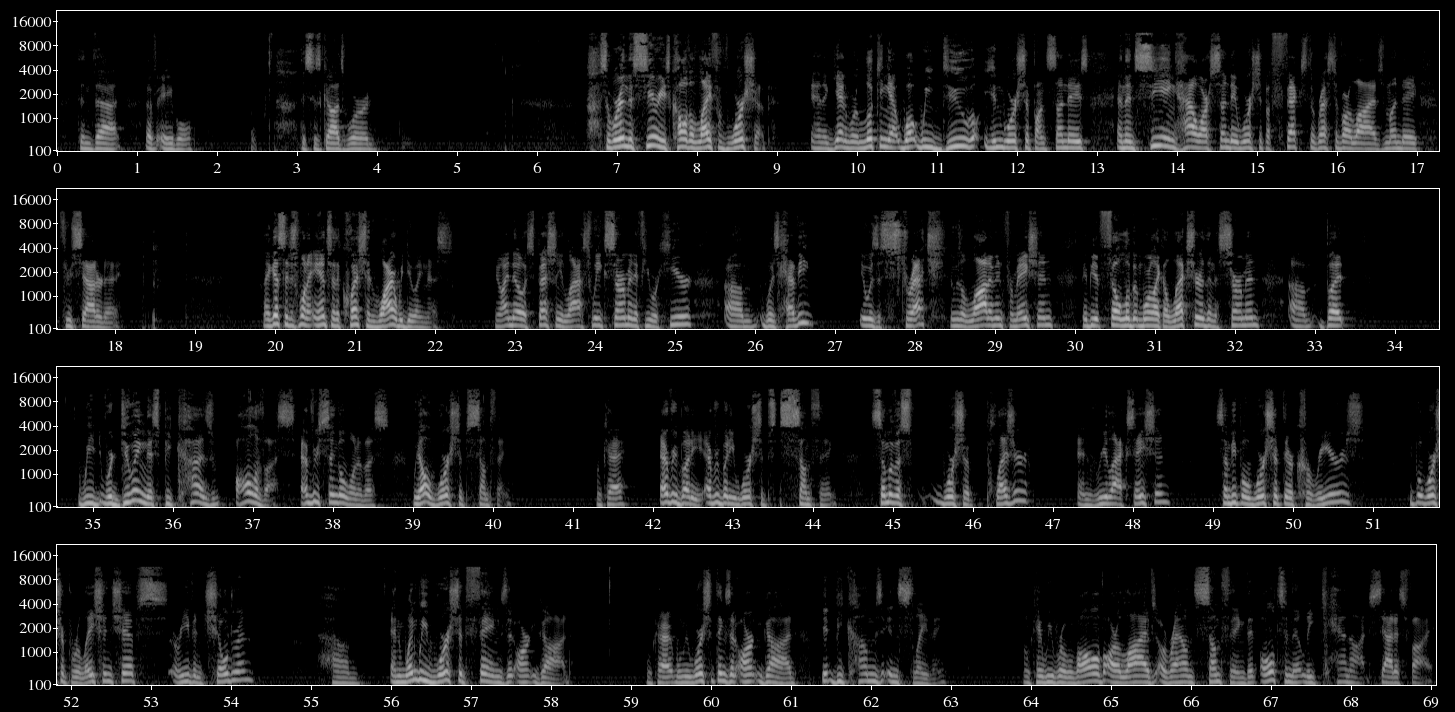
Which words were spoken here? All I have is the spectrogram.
than that of Abel. This is God's Word. So, we're in this series called A Life of Worship. And again, we're looking at what we do in worship on Sundays and then seeing how our Sunday worship affects the rest of our lives, Monday through Saturday. I guess I just want to answer the question why are we doing this? You know, I know especially last week's sermon, if you were here, um, was heavy. It was a stretch. It was a lot of information. Maybe it felt a little bit more like a lecture than a sermon. Um, but we, we're doing this because all of us, every single one of us, we all worship something. Okay? Everybody, everybody worships something. Some of us worship pleasure and relaxation. Some people worship their careers. People worship relationships or even children. Um, and when we worship things that aren't God, Okay? When we worship things that aren't God, it becomes enslaving. Okay? We revolve our lives around something that ultimately cannot satisfy.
